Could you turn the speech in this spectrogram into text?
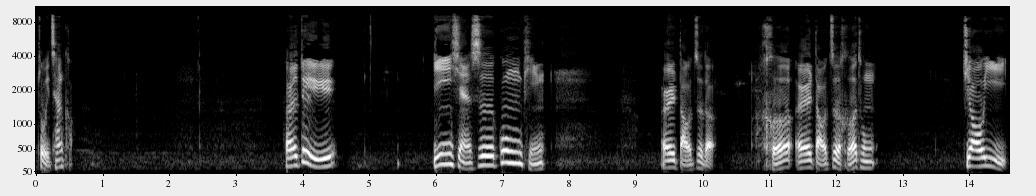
作为参考。而对于因显示公平。而导致的和而导致合同交易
